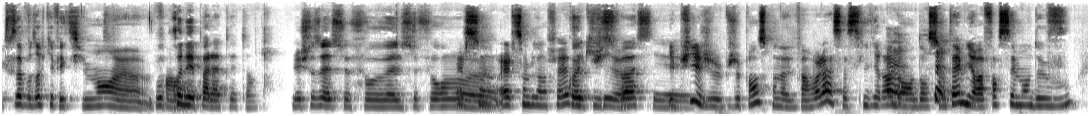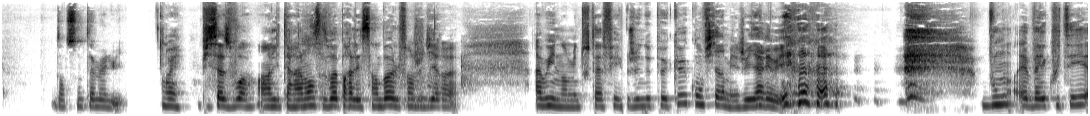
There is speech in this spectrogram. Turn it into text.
Tout ça pour dire qu'effectivement... euh, Vous enfin, prenez pas la tête. Hein. Les choses, elles se, fo- elles se feront. Elles euh, sont, elles sont bien faites. quoi qu'il se euh, passe. Et, Et puis, je, je pense qu'on a, enfin voilà, ça se lira dans, dans son thème. Il y aura forcément de vous dans son thème à lui. Ouais, et puis ça se voit, hein, littéralement, ça se voit par les symboles. Enfin, je veux dire. euh, Ah oui, non, mais tout à fait. Je ne peux que confirmer, je vais y arriver. bon, eh ben, écoutez,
